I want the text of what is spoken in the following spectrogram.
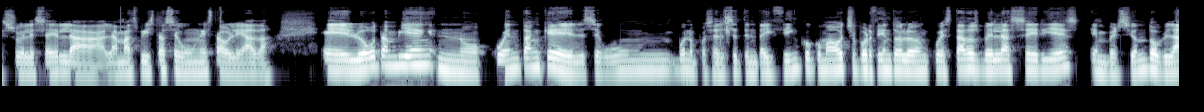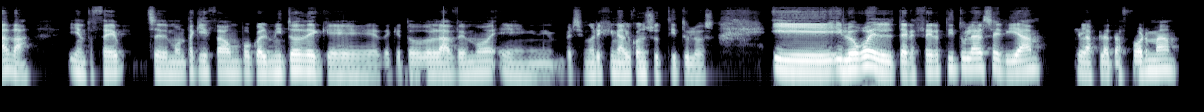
suele ser la, más vista según esta oleada. Eh, luego también nos cuentan que el, según, bueno, pues el 75,8% de los encuestados ven las series en versión doblada y entonces se desmonta quizá un poco el mito de que, de que todos las vemos en versión original con subtítulos. Y, y luego el tercer titular sería que las plataformas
